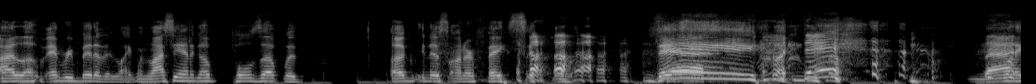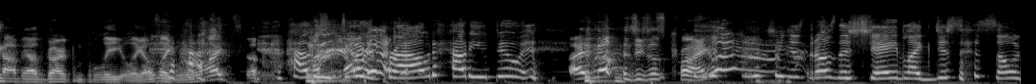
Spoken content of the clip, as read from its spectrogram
I love every bit of it. Like when LaCienega pulls up with ugliness on her face. Dang! Like, Dang. That Like- caught me off guard completely. I was like, what? How do you do it, proud? How do you do it? I know. She's just crying. She just throws the shade like just so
